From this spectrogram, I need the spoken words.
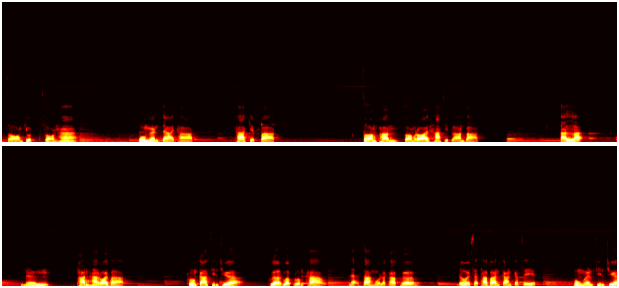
2.25 วงเงินจ่ายขาด ค่าเก็บฝาก 2,250 ล้านบาท ตันละ 1,500 บาท โครงการสินเชื่อเพื่อรวบรวมข้าว และสร้างมูลค่าเพิ่ม โดยสถาบันการเกษตร วงเงินสินเชื่อ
